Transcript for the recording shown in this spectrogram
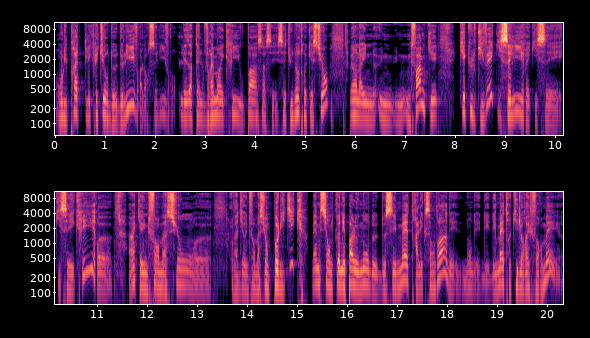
On lui prête l'écriture de, de livres. Alors ces livres, les a-t-elle vraiment écrits ou pas? Ça, c'est une autre question. Mais on a une, une, une femme qui est qui est cultivée, qui sait lire et qui sait qui sait écrire, euh, hein, qui une formation, euh, on va dire une formation politique, même si on ne connaît pas le nom de, de ces maîtres alexandrins, des noms des, des, maîtres qui l'auraient formé, euh,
